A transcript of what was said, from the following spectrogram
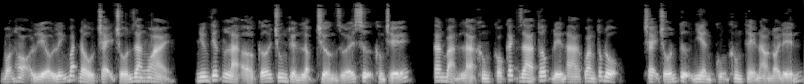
Bọn họ liều lĩnh bắt đầu chạy trốn ra ngoài, nhưng tiếc là ở cỡ trung thuyền lập trường dưới sự khống chế, căn bản là không có cách gia tốc đến á quang tốc độ, chạy trốn tự nhiên cũng không thể nào nói đến.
